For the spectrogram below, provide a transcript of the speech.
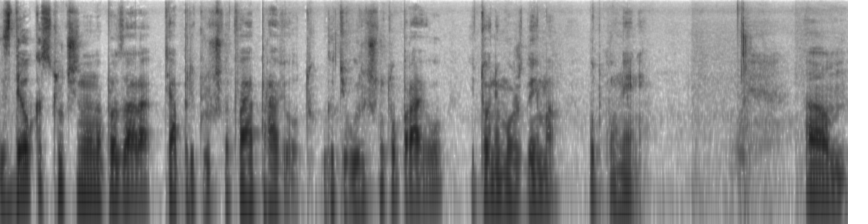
Сделка сключена на пазара, тя приключва. Това е правилото. Категоричното правило и то не може да има отклонение. Ам,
